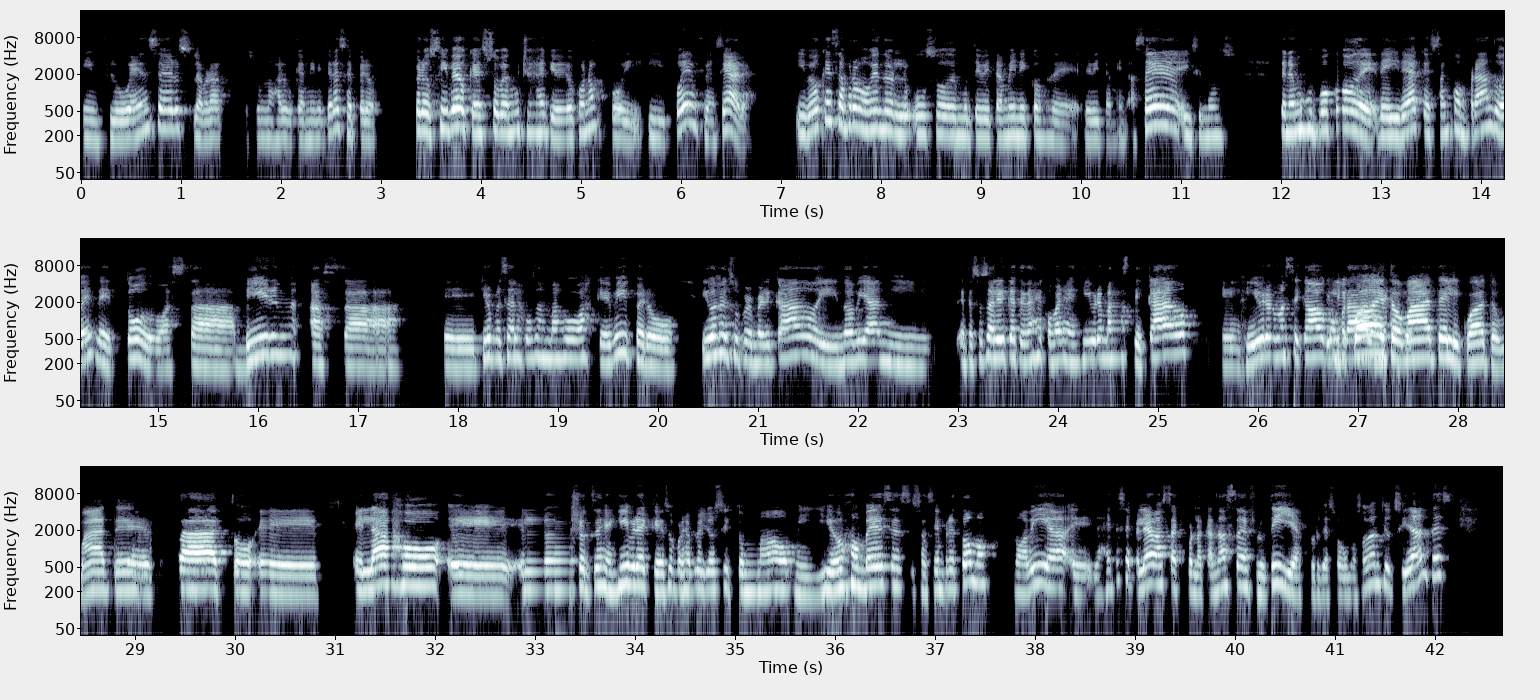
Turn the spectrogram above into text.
influencers, la verdad, eso no es algo que a mí me interese, pero, pero sí veo que eso ve mucha gente que yo conozco y, puede influenciar. Y veo que están promoviendo el uso de multivitamínicos de, vitamina C, hicimos, tenemos un poco de, idea que están comprando, es de todo, hasta BIRM, hasta, eh, quiero pensar las cosas más bobas que vi, pero ibas al supermercado y no había ni, empezó a salir que tenías que comer jengibre masticado, jengibre masticado comprado. Licuado de tomate, licuado de tomate. Exacto. Eh, el ajo, eh, los shots de jengibre, que eso, por ejemplo, yo sí he tomado millón veces, o sea, siempre tomo, no había, eh, la gente se peleaba hasta por la canasta de frutillas, porque son, como son antioxidantes,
